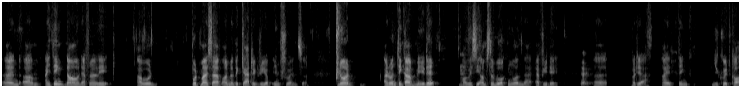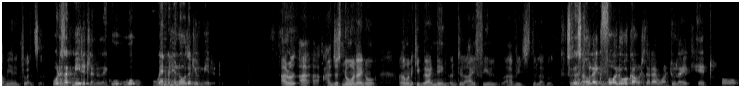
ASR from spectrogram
and um, i think now definitely i would put myself under the category of influencer not i don't think i've made it Mm. obviously i'm still working on that every day Right. uh, but yeah i think you could call me an influencer What is that made it level? Like, w- w- when will you know that you've made it? i don't i I- i'll just know when i know i'm going to keep grinding until i feel i've reached the level So there's no like follow account that I want to like hit or,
